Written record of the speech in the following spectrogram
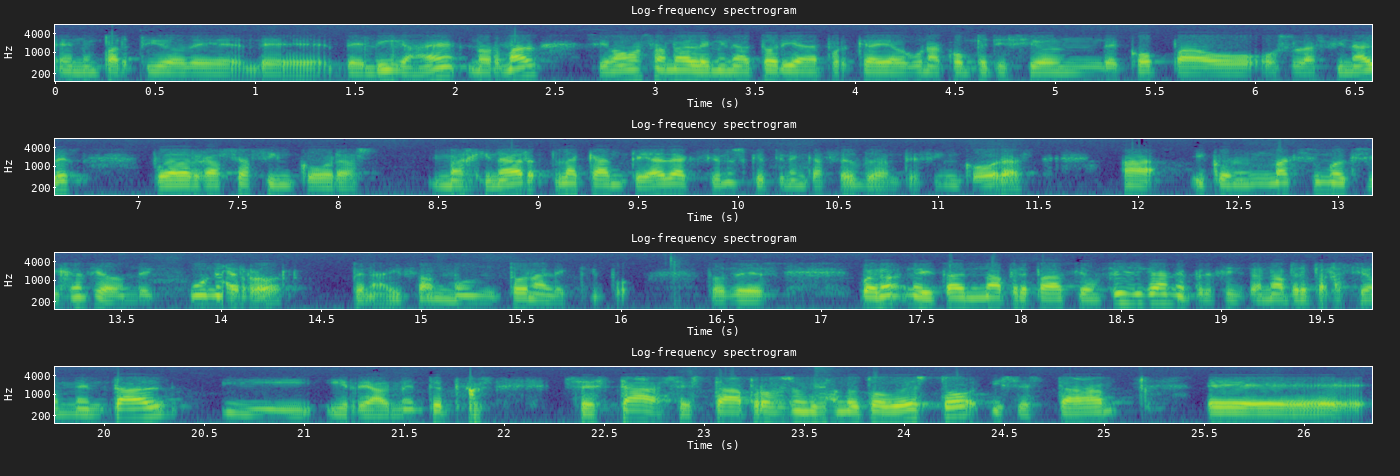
en un partido de, de, liga ¿eh? normal. Si vamos a una eliminatoria porque hay alguna competición de copa o, son las finales, puede alargarse a cinco horas. Imaginar la cantidad de acciones que tienen que hacer durante cinco horas ah, y con un máximo de exigencia donde un error penaliza un montón al equipo. Entonces, bueno, necesitan una preparación física, necesitan una preparación mental y, realmente pues se está, se está profesionalizando todo esto y se está eh,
